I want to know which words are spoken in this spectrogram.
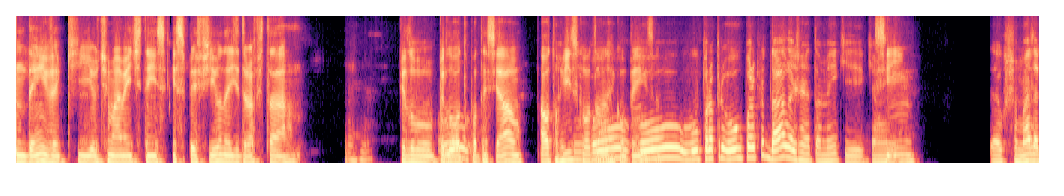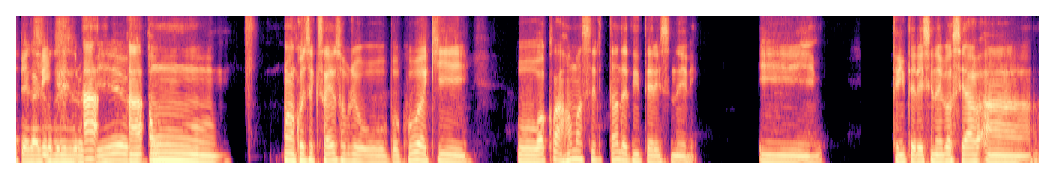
um Denver que ultimamente tem esse perfil né, de draftar uhum. pelo, pelo ou, alto potencial, alto risco, alta ou, recompensa. Ou o próprio, ou o próprio Dallas, né, também, que, que é um. Sim. É acostumado a pegar Sim. jogadores europeus. Ah, então... um, uma coisa que saiu sobre o Poku é que o Oklahoma City Thunder tem interesse nele. E tem interesse em negociar a,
